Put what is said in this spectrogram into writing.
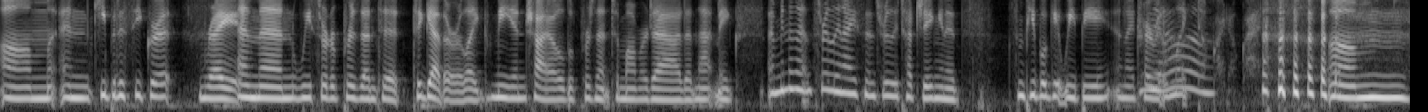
um, and keep it a secret. Right. And then we sort of present it together, like me and child will present to mom or dad, and that makes. I mean, and that's really nice and it's really touching, and it's some people get weepy, and I try. really I'm like, don't cry, don't cry. um,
